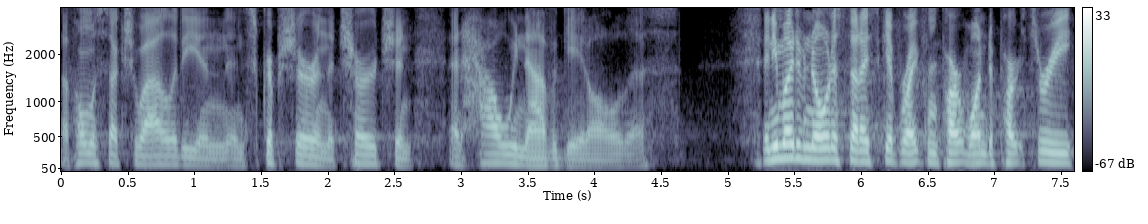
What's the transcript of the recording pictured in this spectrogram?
of homosexuality and, and scripture and the church and, and how we navigate all of this. And you might have noticed that I skipped right from part one to part three,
